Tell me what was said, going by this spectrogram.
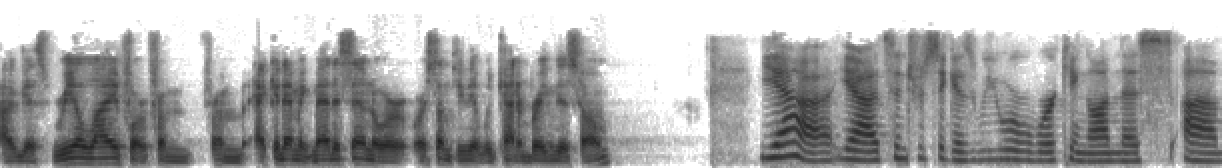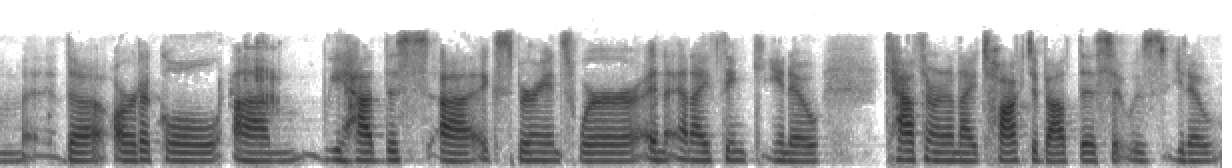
I guess real life or from from academic medicine or or something that would kind of bring this home? Yeah, yeah, it's interesting. As we were working on this, um, the article, um, we had this uh, experience where, and, and I think, you know, Catherine and I talked about this. It was, you know,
